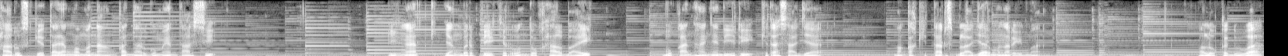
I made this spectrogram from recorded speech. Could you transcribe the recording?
harus kita yang memenangkan argumentasi. Ingat, yang berpikir untuk hal baik bukan hanya diri kita saja, maka kita harus belajar menerima. Lalu kedua,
